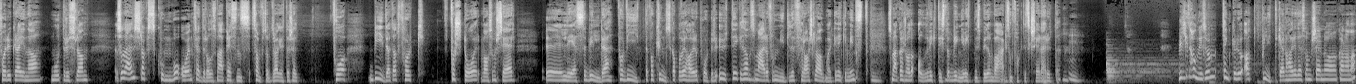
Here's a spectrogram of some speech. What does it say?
for Ukraina, mot Russland. Så det er en slags kombo og en tredjerolle som er pressens samfunnsoppdrag. rett og slett. Få bidra til at folk forstår hva som skjer, leser bildet, får vite, får kunnskap. Og vi har reportere ute ikke sant, som er å formidle fra slagmarken, ikke minst. Mm. Som er kanskje noe av det aller viktigste, å bringe vitnesbyrd om hva er det som faktisk skjer der ute. Mm. Hvilket handlingsrom tenker du at politikerne har i det som skjer nå, Karl Anna?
